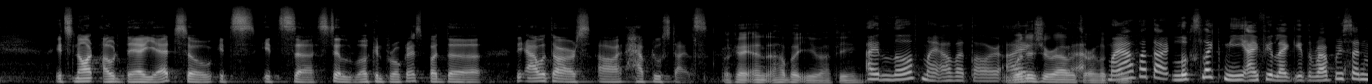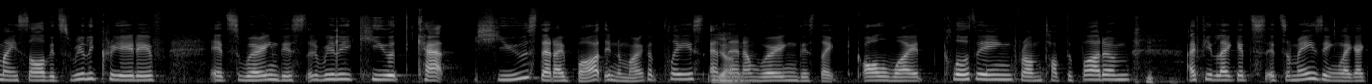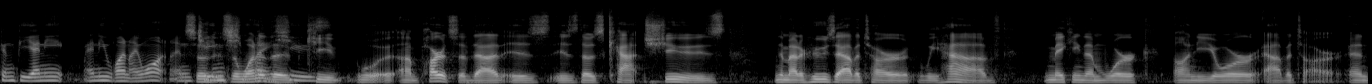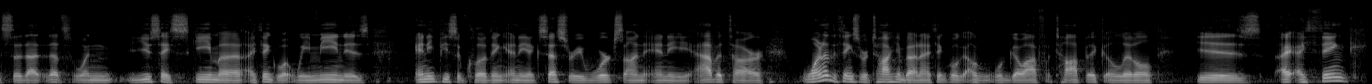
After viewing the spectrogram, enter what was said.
It's not out there yet, so it's it's uh, still work in progress. But the the avatars uh, have two styles. Okay, and how about you, Effie? I love my avatar. What I, does your avatar look my like? avatar looks like me. I feel like it represents myself. It's really creative. It's wearing this really cute cat shoes that I bought in the marketplace, and then I'm wearing this like all white clothing from top to bottom. I feel like it's it's amazing. Like I can be any anyone I want and So, change so one my of the shoes. key um, parts of that is is those cat shoes. No matter whose avatar we have, making them work on your avatar, and so that that's when you say schema. I think what we mean is any piece of clothing, any accessory works on any avatar. One of the things we're talking about, and I think we'll I'll, we'll go off topic a little, is I, I think.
